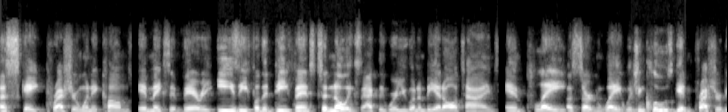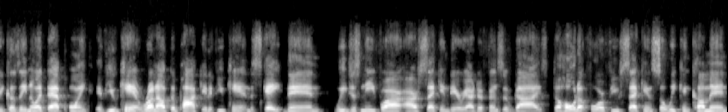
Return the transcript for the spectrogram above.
escape pressure when it comes, it makes it very easy for the defense to know exactly where you're going to be at all times and play a certain way, which includes getting pressure because they know at that point, if you can't run out the pocket, if you can't escape, then we just need for our, our secondary, our defensive guys to hold up for a few seconds so we can come in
